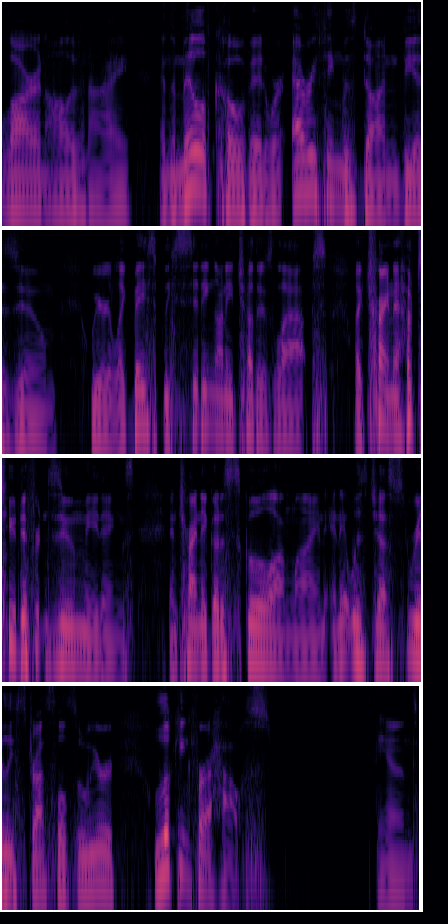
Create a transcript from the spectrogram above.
Laura and Olive and I in the middle of COVID, where everything was done via Zoom. We were like basically sitting on each other's laps, like trying to have two different Zoom meetings and trying to go to school online. And it was just really stressful. So we were looking for a house. And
